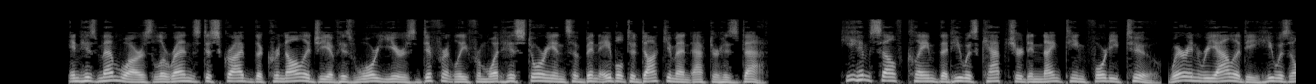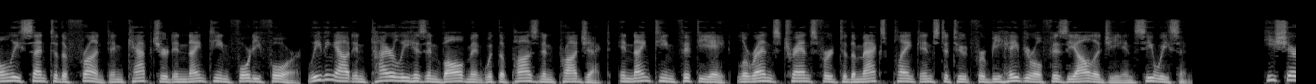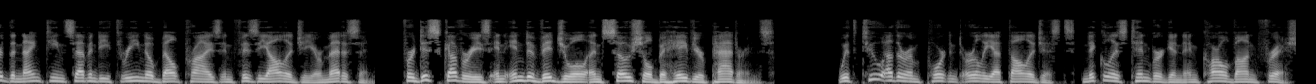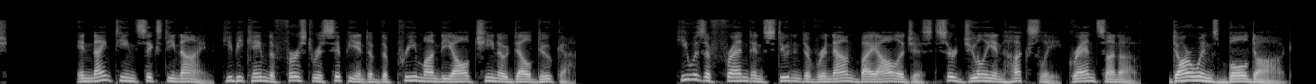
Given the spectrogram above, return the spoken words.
In his memoirs Lorenz described the chronology of his war years differently from what historians have been able to document after his death. He himself claimed that he was captured in 1942, where in reality he was only sent to the front and captured in 1944, leaving out entirely his involvement with the Poznan Project. In 1958, Lorenz transferred to the Max Planck Institute for Behavioral Physiology in Seewiesen. He shared the 1973 Nobel Prize in Physiology or Medicine for discoveries in individual and social behavior patterns with two other important early ethologists, Nicholas Tinbergen and Karl von Frisch. In 1969, he became the first recipient of the Prix Mondial Cino del Duca. He was a friend and student of renowned biologist Sir Julian Huxley grandson of Darwin's bulldog,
